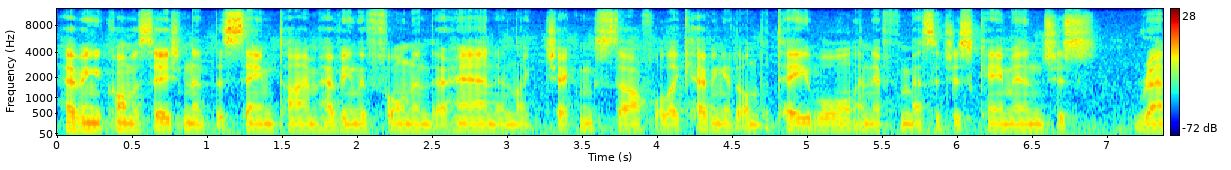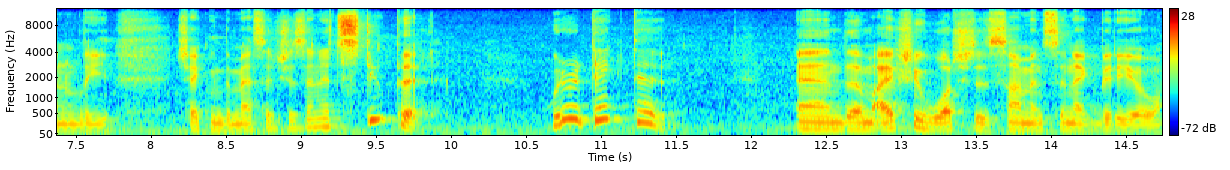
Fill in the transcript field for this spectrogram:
having a conversation at the same time having the phone in their hand and like checking stuff or like having it on the table and if messages came in just randomly checking the messages and it's stupid. We're addicted and um, I actually watched the Simon Sinek video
